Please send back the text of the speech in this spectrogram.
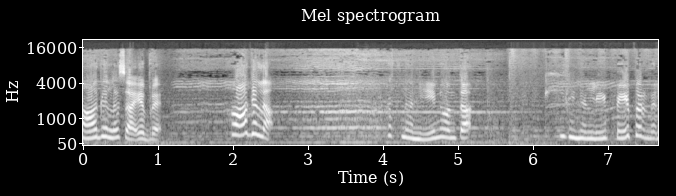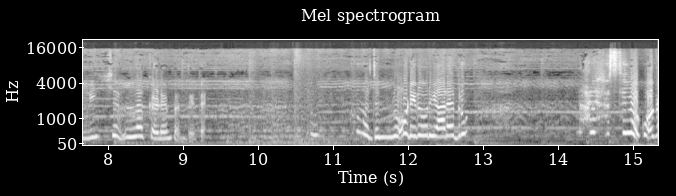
ಆಗಲ್ಲ ಸಾಹೇಬ್ರೆ. ಆಗಲ್ಲ. ನಾನೇನು ಅಂತ ಟಿವಿನಲ್ಲಿ ಪೇಪರ್ನಲ್ಲಿ ಎಲ್ಲ ಕಡೆ ಬಂದಿದೆ. ಅದನ್ನ ನೋಡಿರೋರು ಯಾರಾದ್ರೂ ನಾಳೆ ರಸ್ತೆ ಹೋಗುವಾಗ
